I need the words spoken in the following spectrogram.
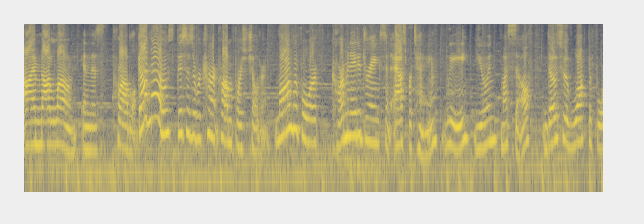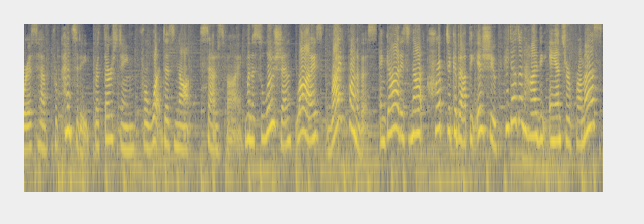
I'm not alone in this problem. God knows this is a recurrent problem for his children. Long before carbonated drinks and aspartame, we, you and myself, and those who have walked before us have propensity for thirsting for what does not satisfy. When the solution lies right in front of us. And God is not cryptic about the issue. He doesn't hide the answer from us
